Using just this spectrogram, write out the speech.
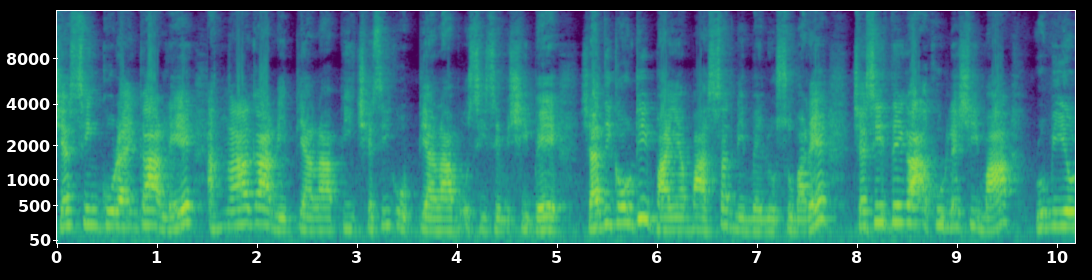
ချက်စင်ကိုတိုင်ကလည်းအငှားကနေပြန်လာပြီးချက်စီကိုပြန်လာဖို့အစီအစဉ်မရှိပဲရာသီကုန်ထိဘိုင်ယန်မှာဆက်နေမယ်လို့ဆိုပါတယ်။ချက်စီသင်းကအခုလက်ရှိမှာရူမီယို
